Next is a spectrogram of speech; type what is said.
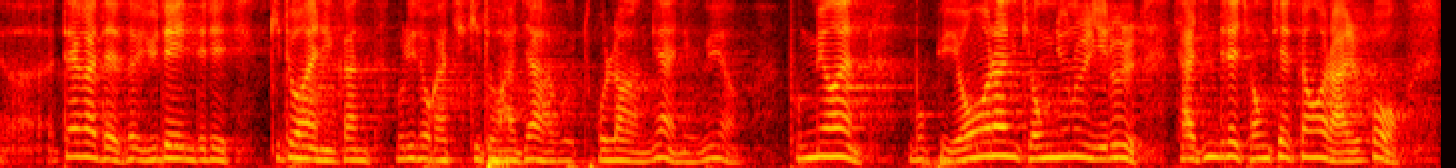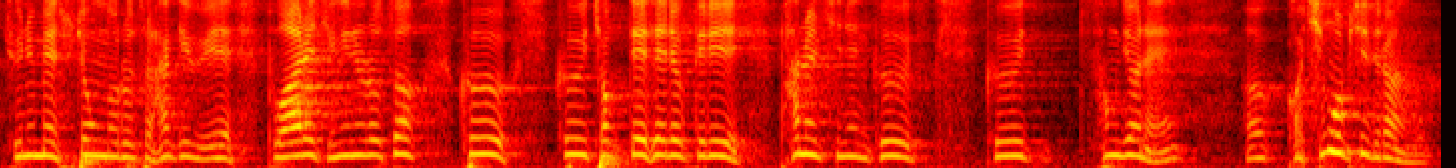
어, 때가 돼서 유대인들이 기도하니까 우리도 같이 기도하자 하고 올라간 게 아니고요. 분명한 목표, 영원한 경륜을 이룰 자신들의 정체성을 알고 주님의 수종 노릇을 하기 위해 부활의 증인으로서 그, 그 적대 세력들이 판을 치는 그, 그 성전에 어, 거침없이 들어간 거예요.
